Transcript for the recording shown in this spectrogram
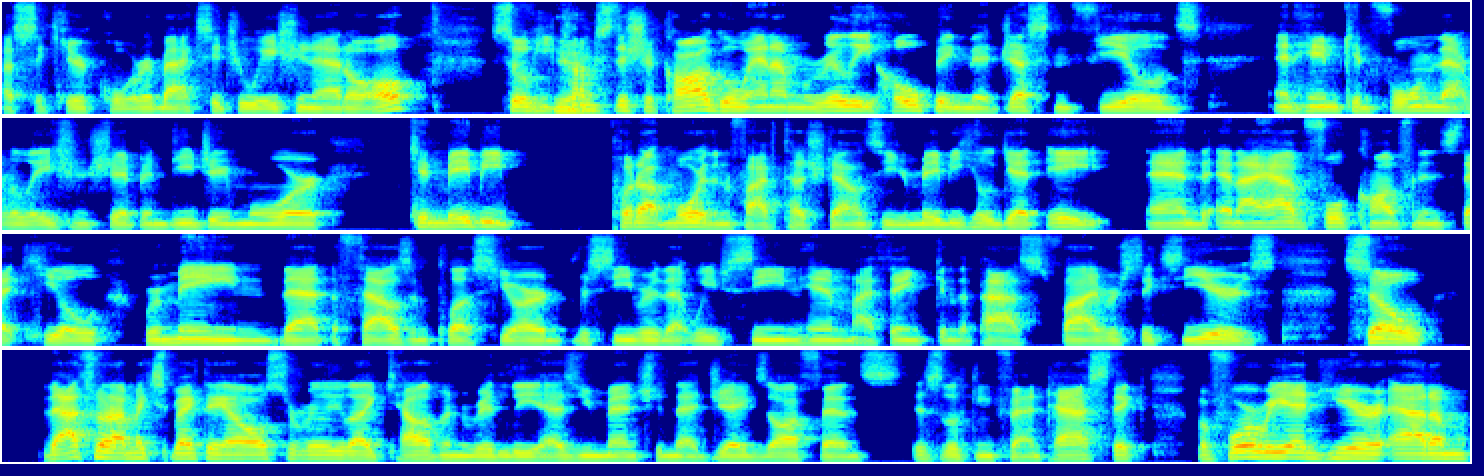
a secure quarterback situation at all. So he Yeah. comes to Chicago, and I'm really hoping that Justin Fields and him can form that relationship, and DJ Moore can maybe put up more than five touchdowns a year. Maybe he'll get eight. And and I have full confidence that he'll remain that thousand plus yard receiver that we've seen him, I think, in the past five or six years. So that's what I'm expecting. I also really like Calvin Ridley, as you mentioned, that Jags offense is looking fantastic. Before we end here, Adam,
